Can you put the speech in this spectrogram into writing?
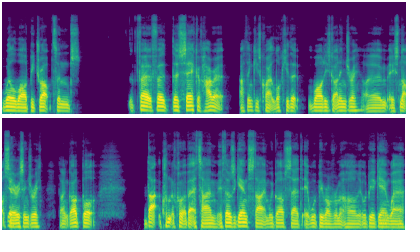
Will Ward be dropped? And for for the sake of Harratt, I think he's quite lucky that Wardy's got an injury. Um, it's not a serious yeah. injury, thank God. But that couldn't have come at a better time. If there was a game to start starting, we both said it would be Rotherham at home. It would be a game where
